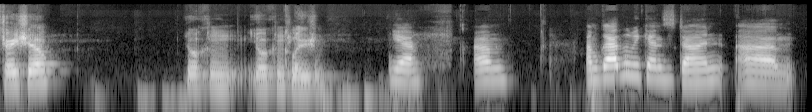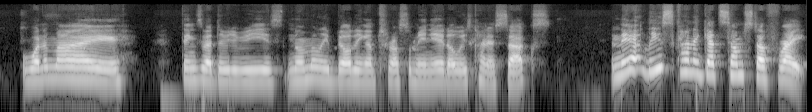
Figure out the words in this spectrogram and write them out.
Jay Shell, your con- your conclusion. Yeah. Um I'm glad the weekend's done. Um one of my things about WWE is normally building up to WrestleMania, it always kind of sucks. And they at least kind of get some stuff right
